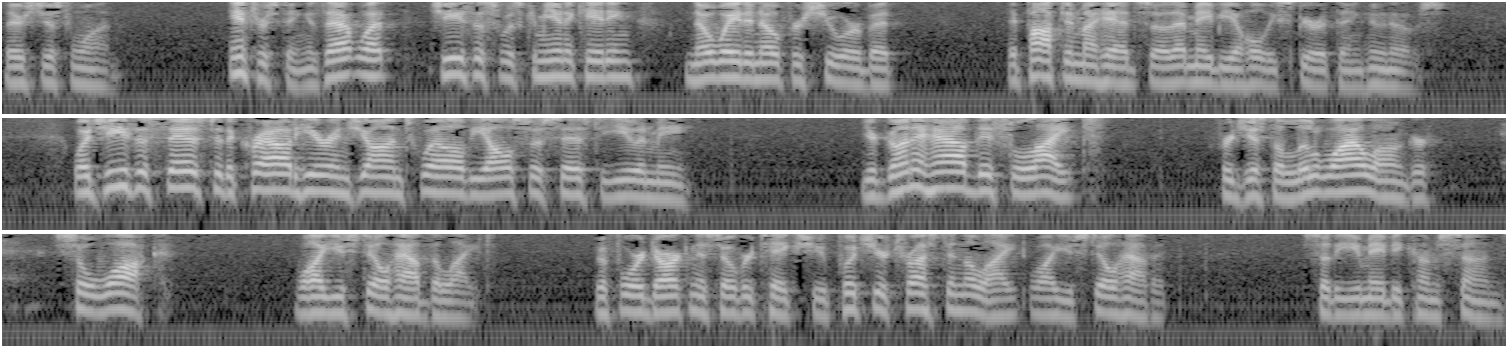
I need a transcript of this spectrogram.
there's just one. Interesting. Is that what Jesus was communicating? No way to know for sure, but it popped in my head, so that may be a Holy Spirit thing. Who knows? What Jesus says to the crowd here in John 12, he also says to you and me. You're going to have this light for just a little while longer. So walk while you still have the light before darkness overtakes you. Put your trust in the light while you still have it so that you may become sons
